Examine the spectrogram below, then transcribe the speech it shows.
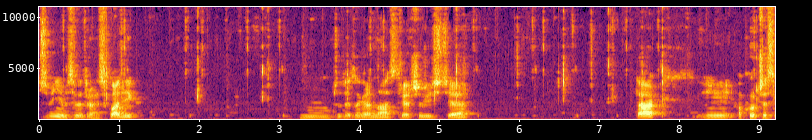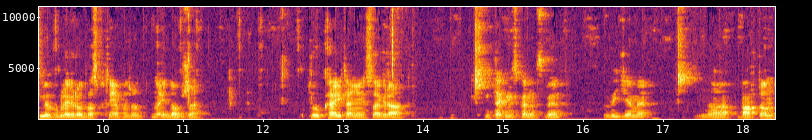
zmienimy sobie trochę składzik. Mm, tutaj zagra Nastri oczywiście. Tak. I, o kurczę, Smith w ogóle grał dwa spotkania pod rząd. No i dobrze. Tu Keita niech zagra. I takim składem sobie wyjdziemy na Barton.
